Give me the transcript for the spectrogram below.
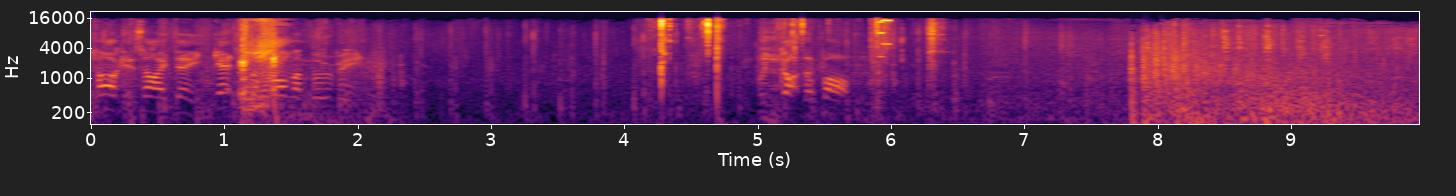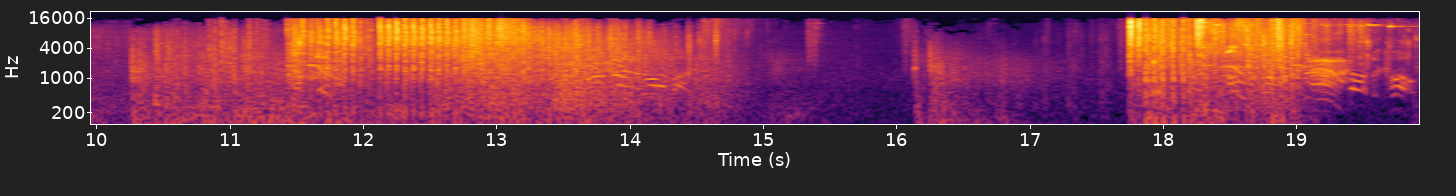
Target's ID. Get to the bomb and move in. We've got the bomb. Start the clock.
